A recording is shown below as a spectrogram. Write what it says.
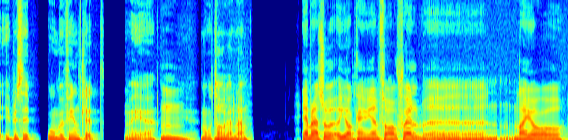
i princip obefintligt med mm. mottagande. Mm. Jag, menar, så alltså, jag kan ju jämföra själv. Eh, när jag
